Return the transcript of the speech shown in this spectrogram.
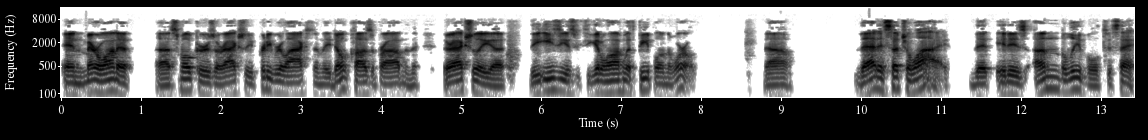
and marijuana uh, smokers are actually pretty relaxed and they don't cause a problem and they're actually uh, the easiest to get along with people in the world. Now that is such a lie that it is unbelievable to say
